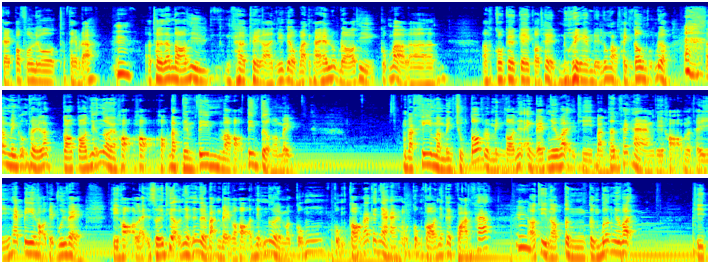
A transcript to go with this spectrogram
cái portfolio thật đẹp đã. Ừ. Thời gian đó thì kể cả như kiểu bạn gái em lúc đó thì cũng bảo là uh, ok ok có thể nuôi em đến lúc nào thành công cũng được mình cũng thấy là có có những người họ họ họ đặt niềm tin và họ tin tưởng ở mình và khi mà mình chụp tốt và mình có những ảnh đẹp như vậy thì bản thân khách hàng thì họ mà thấy happy họ thấy vui vẻ thì họ lại giới thiệu những cái người bạn bè của họ những người mà cũng cũng có các cái nhà hàng cũng có những cái quán khác ừ. đó thì nó từng từng bước như vậy thì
